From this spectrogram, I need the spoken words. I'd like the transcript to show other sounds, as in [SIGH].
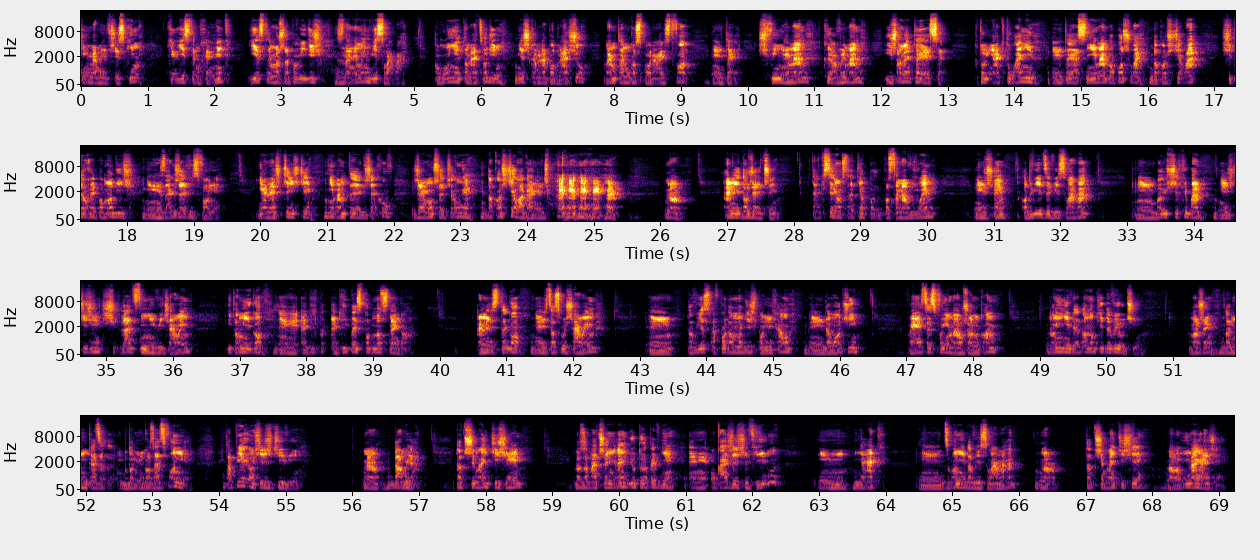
Dzień dobry wszystkim. Ja jestem Henryk i jestem, można powiedzieć, znajomym Wiesława. Ogólnie to na co dzień mieszkam na Podlasiu, mam tam gospodarstwo, e, te świnie mam, krowy mam i żonę Teresę, której aktualnie e, teraz nie ma, bo poszła do kościoła się trochę pomodlić e, za grzechy swoje. Ja na szczęście nie mam tyle grzechów, że muszę ciągle do kościoła ganiać. [LAUGHS] No, ale do rzeczy. Tak sobie ostatnio po- postanowiłem, e, że odwiedzę Wiesława, e, bo już się chyba e, z 10 lat z nim nie widziałem i tą jego e, ekip, ekipę z Podnocnego. Ale z tego, co słyszałem, e, to Wiesław podobno gdzieś pojechał do Łodzi wraz ze swoją małżonką, no i nie wiadomo kiedy wróci. Może do niego, do niego zadzwonię, dopiero się zdziwi. No, dobra. To trzymajcie się. Do zobaczenia. Jutro pewnie e, się film. I jak e, dzwonię do Wiesława. No, to trzymajcie się. No i na razie.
